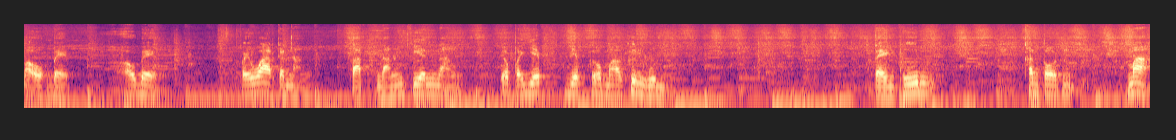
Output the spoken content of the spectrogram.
มาออกแบบเอาแบบ ไปวาดกันหนัง ตัดหนังเจียนหนังแล้วไปเย็บเย็บก็มาขึ้นหุ่น แต่งพื้นขั้นตอนมาก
